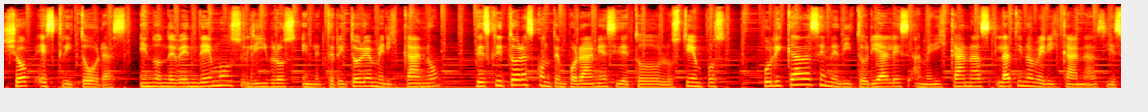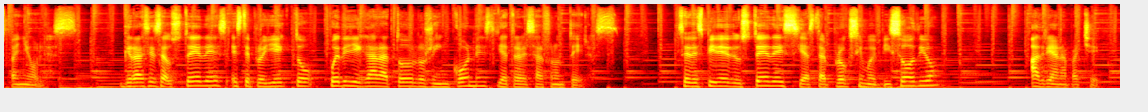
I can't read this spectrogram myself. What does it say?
Shop Escritoras, en donde vendemos libros en el territorio americano de escritoras contemporáneas y de todos los tiempos, publicadas en editoriales americanas, latinoamericanas y españolas. Gracias a ustedes, este proyecto puede llegar a todos los rincones y atravesar fronteras. Se despide de ustedes y hasta el próximo episodio, Adriana Pacheco.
